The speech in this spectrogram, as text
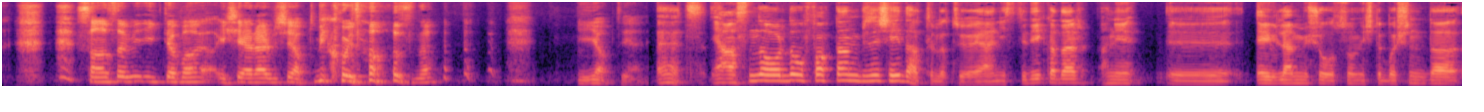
Sansa bir ilk defa işe yarar bir şey yaptı. Bir koydu ağzına. İyi yaptı yani. Evet. Ya aslında orada ufaktan bize şeyi de hatırlatıyor. Yani istediği kadar hani e, evlenmiş olsun işte başında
